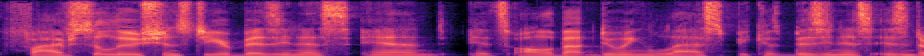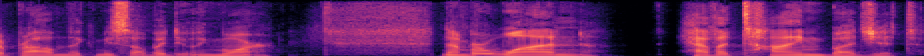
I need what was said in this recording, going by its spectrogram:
Five solutions to your busyness, and it's all about doing less because busyness isn't a problem that can be solved by doing more. Number one, have a time budget.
